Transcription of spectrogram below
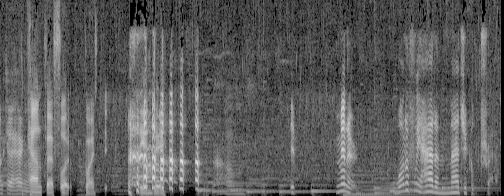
Okay, hang on. Pound per foot. Quite. D&D. Um, Minnow, what if we had a magical trap?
